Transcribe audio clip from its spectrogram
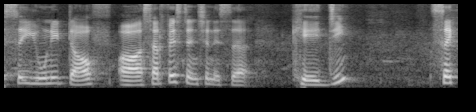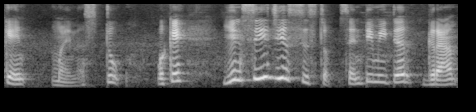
SI unit of uh, surface tension is a kg second minus 2 okay in CGS system centimeter gram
